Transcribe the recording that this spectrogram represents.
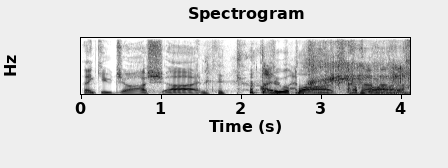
Thank you, Josh. Uh, Cue applause. Applause.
